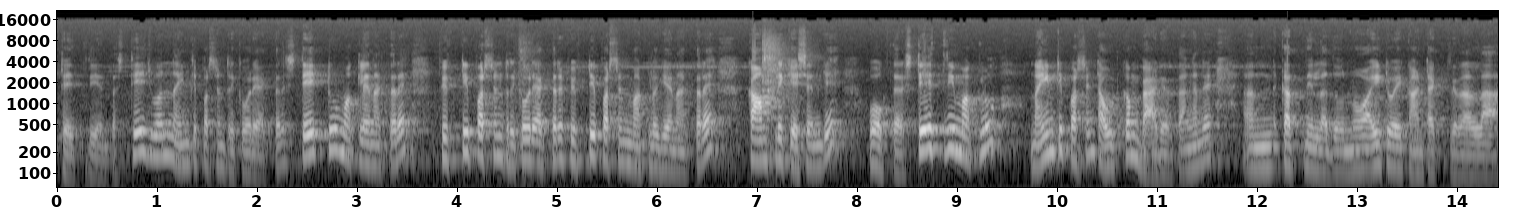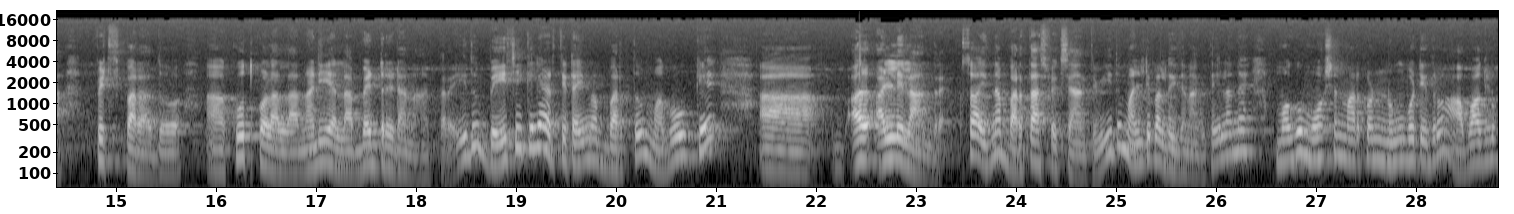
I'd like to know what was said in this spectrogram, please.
stage three ಅಂತ. Stage one ninety percent recovery ಆಗ್ತಾರೆ. ಸ್ಟೇಜ್ ಟು ಮಕ್ಳು ಏನಾಗ್ತಾರೆ ಫಿಫ್ಟಿ ಪರ್ಸೆಂಟ್ ರಿಕವರಿ ಆಗ್ತಾರೆ. ಫಿಫ್ಟಿ ಪರ್ಸೆಂಟ್ ಮಕ್ಳಿಗೆ ಏನಾಗ್ತಾರೆ ಕಾಂಪ್ಲಿಕೇಶನ್ಗೆ ಹೋಗ್ತಾರೆ. ಸ್ಟೇಜ್ ತ್ರೀ ಮಕ್ಕಳು ನೈಂಟಿ ಪರ್ಸೆಂಟ್ ಔಟ್ಕಮ್ ಬ್ಯಾಡ್ ಇರುತ್ತೆ. ಹಂಗಂದರೆ ಕತ್ ನಿಲ್ಲೋದು, no eye to eye contact ಇರಲ್ಲ ಪಿಟ್ಸ್ ಬರೋದು ಕೂತ್ಕೊಳ್ಳಲ್ಲ, ನಡೆಯಲ್ಲ ಬೆಡ್ ರಿಡನ್ ಆಗ್ತಾರೆ ಇದು ಬೇಸಿಕಲಿ ಅಟ್ ದಿ ಬರ್ತು ಮಗುಗೆ ಅಳ್ಳಿಲ್ಲ ಅಂದರೆ. ಸೊ ಇದನ್ನ ಬರ್ತಾಸ್ಫಿಕ್ಸೆ ಅಂತೀವಿ. ಇದು ಮಲ್ಟಿಪಲ್ ರೀಸನ್ ಆಗುತ್ತೆ. ಇಲ್ಲಾಂದರೆ ಮಗು ಮೋಷನ್ ಮಾಡ್ಕೊಂಡು ನುಂಗ್ಬಿಟ್ಟಿದ್ರು ಆವಾಗಲೂ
